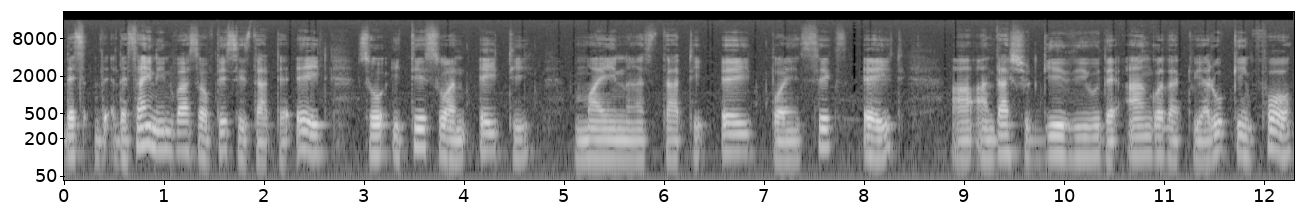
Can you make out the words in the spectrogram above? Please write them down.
the, the sine inverse of this is 38 so it is 180 minus 38.68 uh, and that should give you the angle that we are looking for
